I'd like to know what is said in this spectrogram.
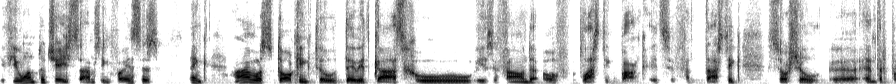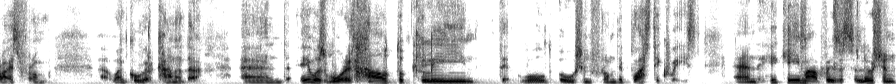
If you want to change something, for instance, think I was talking to David Katz, who is a founder of Plastic Bank. It's a fantastic social uh, enterprise from uh, Vancouver, Canada. And he was worried how to clean the world ocean from the plastic waste. And he came up with a solution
